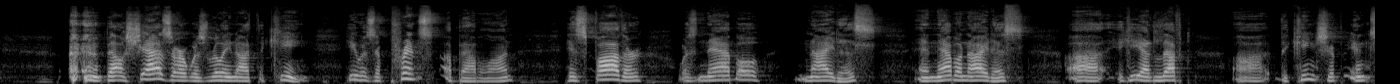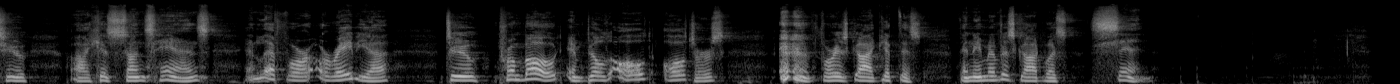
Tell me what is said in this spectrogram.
Belshazzar was really not the king. He was a prince of Babylon. His father was Nabonidus, and Nabonidus, uh, he had left uh, the kingship into uh, his son's hands and left for Arabia to promote and build old altars for his God. Get this the name of his God was Sin.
